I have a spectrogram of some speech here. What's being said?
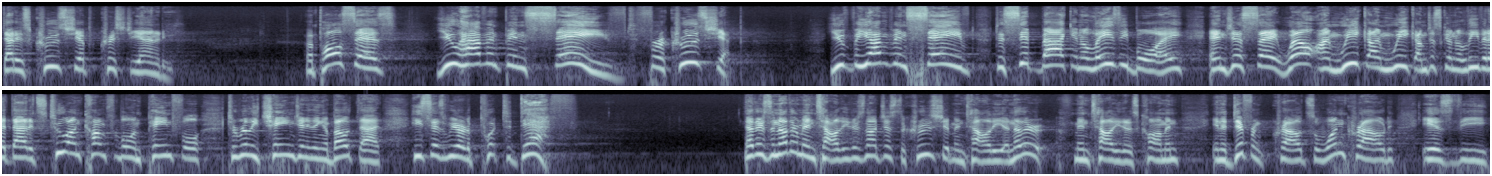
That is cruise ship Christianity. But Paul says, You haven't been saved for a cruise ship. You've, you haven't been saved to sit back in a La-Z-Boy and just say, Well, I'm weak, I'm weak, I'm just going to leave it at that. It's too uncomfortable and painful to really change anything about that. He says we are to put to death Now, there's another mentality. There's not just the cruise ship mentality, another mentality that is common in a different crowd. So, one crowd is the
